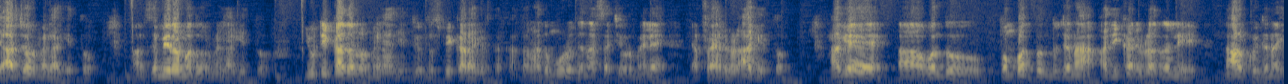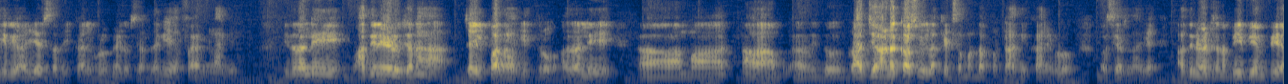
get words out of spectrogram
ಜಾರ್ಜ್ ಅವ್ರ ಮೇಲಾಗಿತ್ತು ಜಮೀರ್ ಅಹಮದ್ ಅವ್ರ ಮೇಲಾಗಿತ್ತು, ಯು ಟಿ ಖಾದರ್ ಅವ್ರ ಮೇಲಾಗಿತ್ತು ಇವತ್ತು ಸ್ಪೀಕರ್ ಆಗಿರ್ತಕ್ಕಂಥ ಹದಿಮೂರು ಜನ ಸಚಿವರ ಮೇಲೆ ಎಫ್ ಐ ಆರ್ಗಳು ಆಗಿತ್ತು ಹಾಗೆ ಒಂದು ತೊಂಬತ್ತೊಂದು ಜನ ಅಧಿಕಾರಿಗಳು, ಅದರಲ್ಲಿ ನಾಲ್ಕು ಜನ ಹಿರಿಯ ಐ ಎ ಎಸ್ ಅಧಿಕಾರಿಗಳು ಮೇಲೂ ಸೇರಿದಾಗಿ ಆರ್ಗಳಾಗಿತ್ತು ಇದರಲ್ಲಿ ಹದಿನೇಳು ಜನ ಜೈಲ್ಪಾಲಾಗಿದ್ರು. ಅದರಲ್ಲಿ ಇದು ರಾಜ್ಯ ಹಣಕಾಸು ಇಲಾಖೆಗೆ ಸಂಬಂಧಪಟ್ಟ ಅಧಿಕಾರಿಗಳು ಸೇರಿದಾಗೆ. ಹದಿನೇಳು ಜನ ಬಿ ಬಿ ಎಂ ಪಿಯ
